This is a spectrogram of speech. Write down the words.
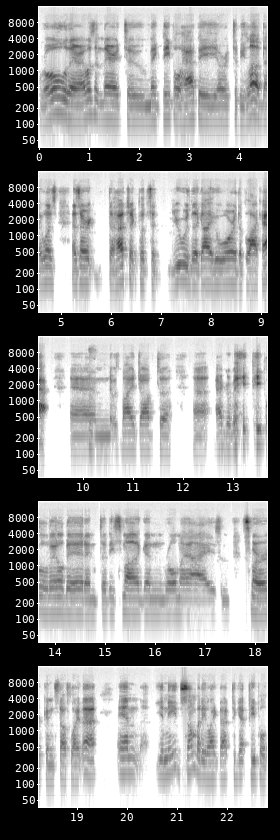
role there. I wasn't there to make people happy or to be loved. I was as eric Duhatschek puts it you were the guy who wore the black hat and it was my job to uh, aggravate people a little bit and to be smug and roll my eyes and smirk and stuff like that and you need somebody like that to get people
